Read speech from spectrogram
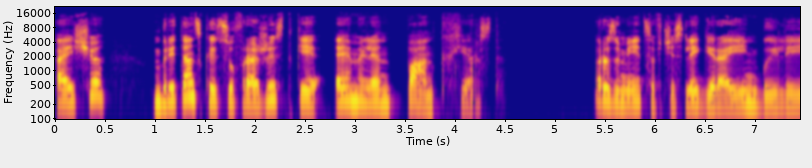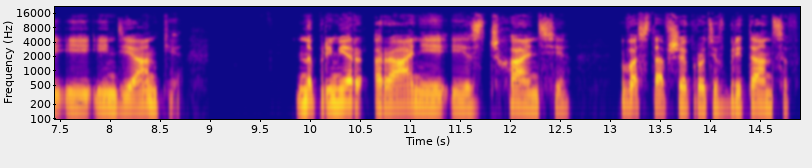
А еще британской суфражистки Эмилен Панкхерст — Разумеется, в числе героинь были и индианки. Например, Рани из Чханси, восставшая против британцев,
